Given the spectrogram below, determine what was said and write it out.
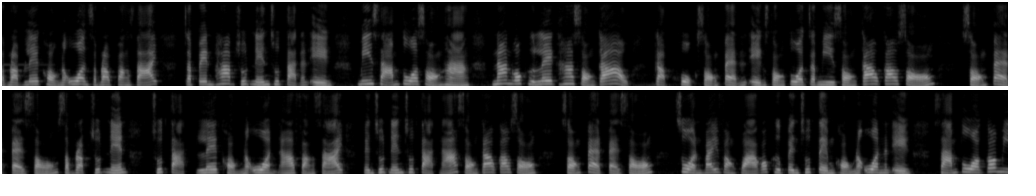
สำหรับเลขของนาอ้วนสำหรับฝั่งซ้าย จะเป็นภาพชุดเน้นชุดตัดนั่นเอง มี 3 ตัว 2 หาง นั่นก็คือเลข 529 กับ 628 นั่นเอง 2 ตัวจะมี 2992 2882สำหรับชุดเน้น ชุดตัดเลขของนาอ้วนนะฝั่งซ้ายเป็นชุดเน้นชุดตัดนะ 2992 2882 ส่วนใบฝั่งขวาก็คือเป็นชุดเต็มของนาอ้วนนั่นเอง 3 ตัวก็มี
